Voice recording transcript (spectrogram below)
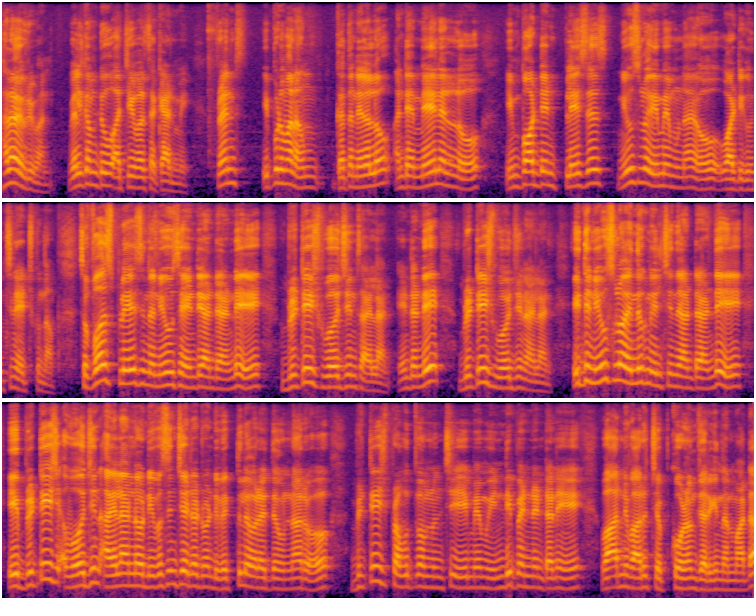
Hello everyone welcome to Achievers Academy friends ఇప్పుడు మనం గత నెలలో అంటే మే నెలలో ఇంపార్టెంట్ ప్లేసెస్ న్యూస్లో ఏమేమి ఉన్నాయో వాటి గురించి నేర్చుకుందాం. So first place in the news ఏంటి అంటే అండి బ్రిటిష్ వర్జిన్స్ ఐలాండ్ ఏంటండి? బ్రిటిష్ వర్జిన్ ఐలాండ్ ఇది న్యూస్లో ఎందుకు నిలిచింది అంటే అండి ఈ బ్రిటిష్ వర్జిన్ ఐలాండ్లో నివసించేటటువంటి వ్యక్తులు ఎవరైతే ఉన్నారో బ్రిటిష్ ప్రభుత్వం నుంచి మేము ఇండిపెండెంట్ అని వారిని వారు చెప్పుకోవడం జరిగిందనమాట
